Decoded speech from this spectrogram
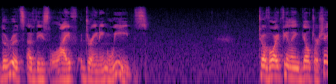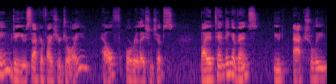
the roots of these life draining weeds? To avoid feeling guilt or shame, do you sacrifice your joy, health, or relationships by attending events you'd actually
